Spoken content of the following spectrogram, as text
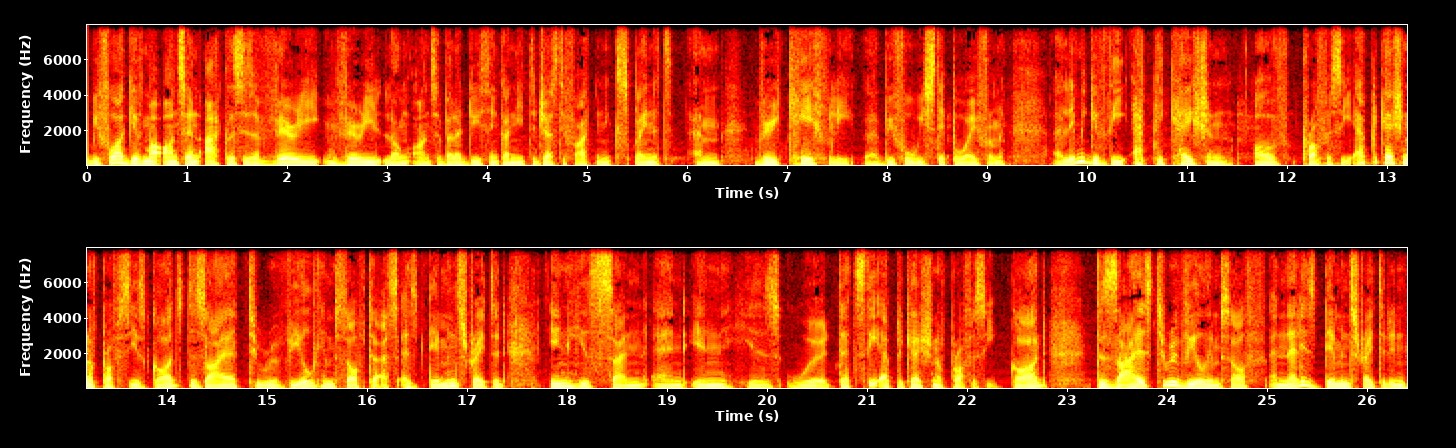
Before I give my answer, and Ike, this is a very, very long answer, but I do think I need to justify it and explain it um, very carefully uh, before we step away from it. Uh, let me give the application of prophecy. Application of prophecy is God's desire to reveal himself to us as demonstrated in his Son and in his Word. That's the application of prophecy. God desires to reveal himself, and that is demonstrated in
